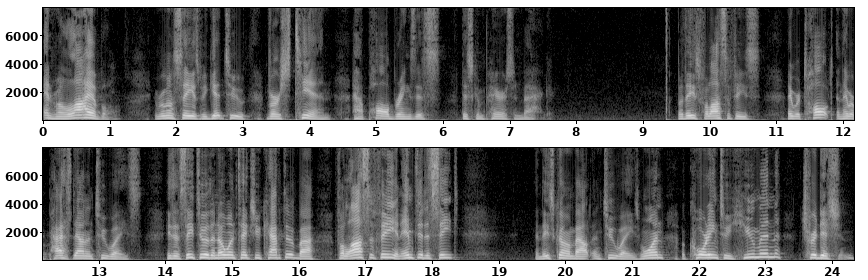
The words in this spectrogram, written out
and reliable. And we're going to see as we get to verse 10 how Paul brings this this comparison back. But these philosophies, they were taught and they were passed down in two ways. He says, See to it that no one takes you captive by philosophy and empty deceit. And these come about in two ways. One, according to human tradition,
